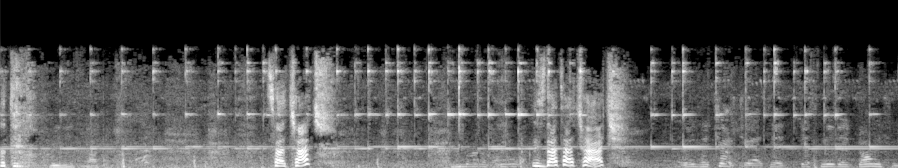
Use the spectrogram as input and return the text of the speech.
Okay. It's a church? Is that a church? Is a church, yeah, they just need a donation.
